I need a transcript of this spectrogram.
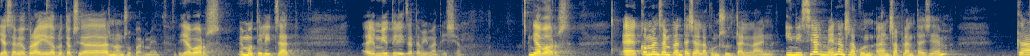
ja sabeu que la llei de protecció de dades no ens ho permet. Llavors hem utilitzat, m'he utilitzat a mi mateixa. Llavors, Eh, com ens hem plantejat la consulta online? Inicialment ens la, ens la plantegem que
